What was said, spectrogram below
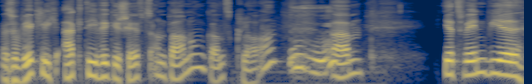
also wirklich aktive Geschäftsanbahnung, ganz klar. Mhm. Ähm, jetzt, wenn wir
